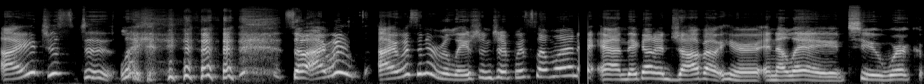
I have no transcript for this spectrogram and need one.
I just uh, like so I was I was in a relationship with someone and they got a job out here in LA to work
